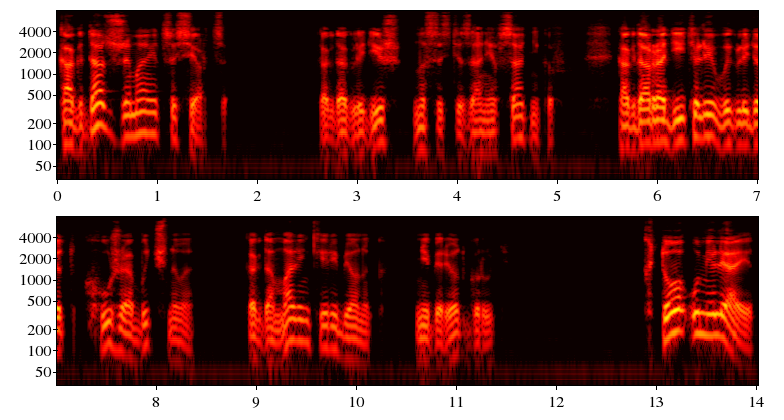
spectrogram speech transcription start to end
Когда сжимается сердце? Когда глядишь на состязание всадников — когда родители выглядят хуже обычного, когда маленький ребенок не берет грудь. Кто умиляет?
